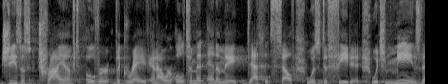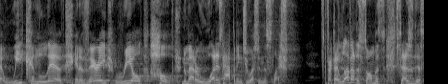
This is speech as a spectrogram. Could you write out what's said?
Jesus triumphed over the grave, and our ultimate enemy, death itself, was defeated, which means that we can live in a very real hope no matter what is happening to us in this life. In fact, I love how the psalmist says this.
